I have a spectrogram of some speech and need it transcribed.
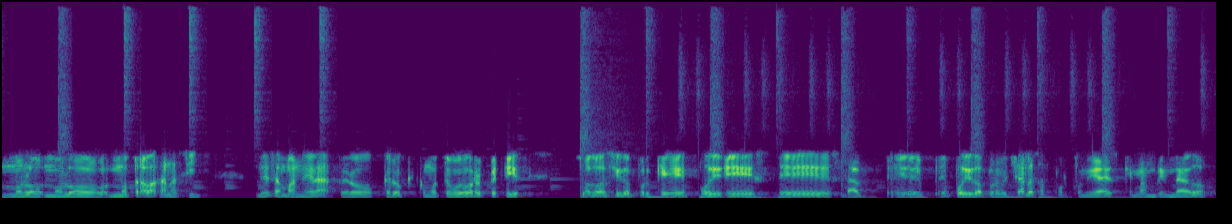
no lo no lo no trabajan así de esa manera pero creo que como te vuelvo a repetir todo ha sido porque he, he, he, podido aprovechar las oportunidades que me han brindado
